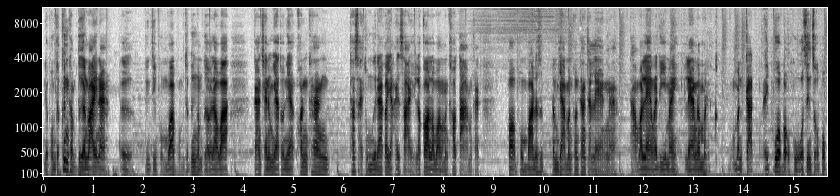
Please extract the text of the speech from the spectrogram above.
เดี๋ยวผมจะขึ้นคำเตือนไว้นะ เออ จริง ๆ ผมว่าผมจะขึ้นคำเตือนไว้แล้วว่า การใช้น้ำยาตัวนี้ค่อนข้าง ถ้าใส่ถุงมือได้ก็อยากให้ใส่ แล้วก็ระวังมันเข้าตาเหมือนกัน เพราะผมว่ารู้สึกน้ำยามันค่อนข้างจะแรงนะ ถามว่าแรงแล้วดีไหม แรงแล้วมัน มันกัดไอ้พวกแบบโอ้โหสิ่งสกปรก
